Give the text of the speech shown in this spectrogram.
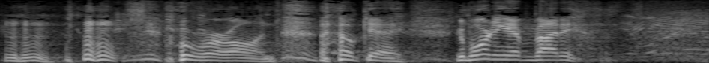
We're on. Okay. Good morning, everybody.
